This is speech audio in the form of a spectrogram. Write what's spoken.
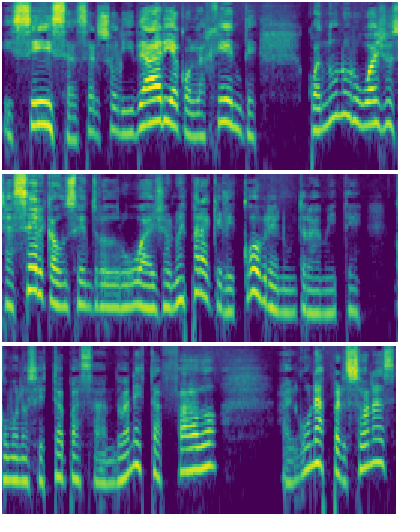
es esa, ser solidaria con la gente. Cuando un uruguayo se acerca a un centro de uruguayo, no es para que le cobren un trámite, como nos está pasando. Han estafado a algunas personas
